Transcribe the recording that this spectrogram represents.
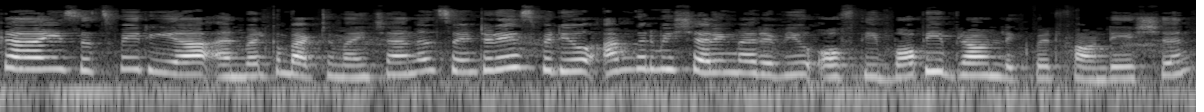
guys, it's me Ria and welcome back to my channel. So in today's video, I'm going to be sharing my review of the Bobbi Brown Liquid Foundation.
